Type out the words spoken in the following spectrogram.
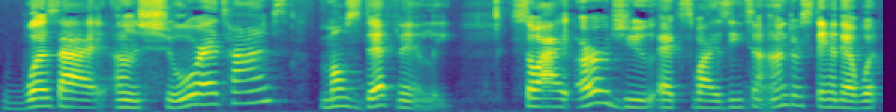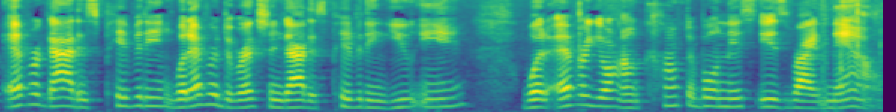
Was I unsure at times? Most definitely. So I urge you, XYZ, to understand that whatever God is pivoting, whatever direction God is pivoting you in, whatever your uncomfortableness is right now,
